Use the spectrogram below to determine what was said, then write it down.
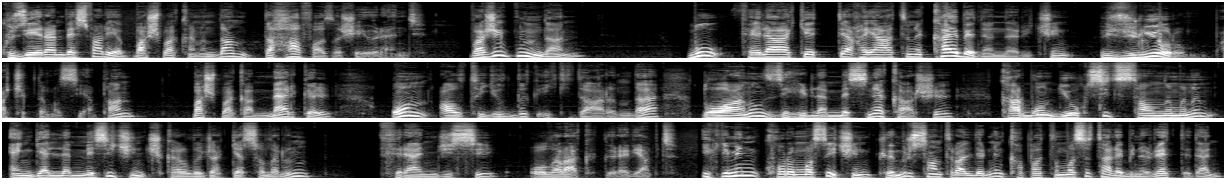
Kuzey Ren-Vesfalya Başbakanı'ndan daha fazla şey öğrendi. Washington'dan bu felakette hayatını kaybedenler için üzülüyorum açıklaması yapan Başbakan Merkel 16 yıllık iktidarında doğanın zehirlenmesine karşı karbondioksit salınımının engellenmesi için çıkarılacak yasaların frencisi olarak görev yaptı. İklimin korunması için kömür santrallerinin kapatılması talebini reddeden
